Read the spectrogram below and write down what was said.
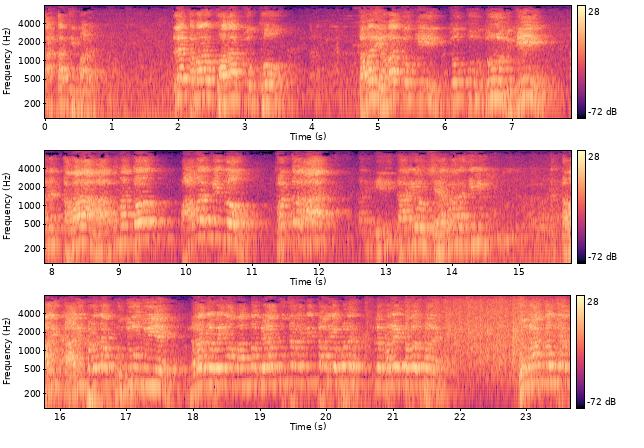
તાકાતથી પાડે. એટલે તમારો ખોરાક ચોખ્ખો, તમારી હવા ચોખ્ખી, ચોખ્ખું દૂધ, ઘી, અને તમારા હાથમાં તો પાવર કેટલો? ખડતલ હાથ. અને એની તાળીઓ શહેરવાળા જેવી. તમારી તાળી પડતા તો ગુંજવું જોઈએ. નરેન્દ્રભાઈના માનમાં બે હાથ આવશે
